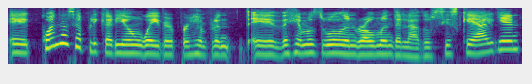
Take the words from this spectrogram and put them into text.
eh, ¿cuándo se aplicaría un waiver? Por ejemplo, eh, dejemos dual enrollment de lado. Si es que alguien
